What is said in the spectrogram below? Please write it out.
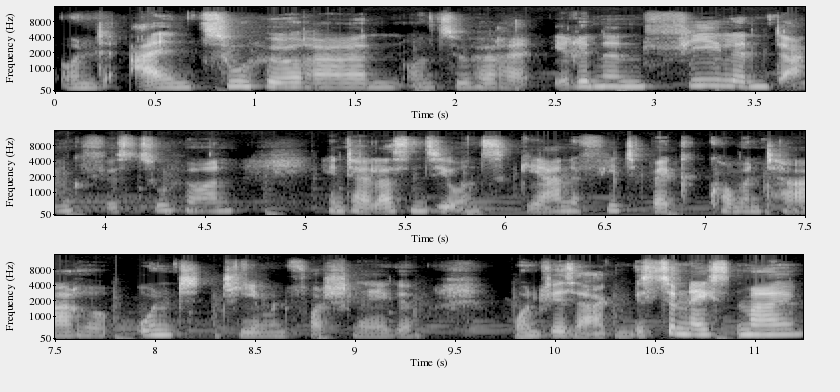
Und allen Zuhörern und Zuhörerinnen vielen Dank fürs Zuhören. Hinterlassen Sie uns gerne Feedback, Kommentare und Themenvorschläge. Und wir sagen bis zum nächsten Mal.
